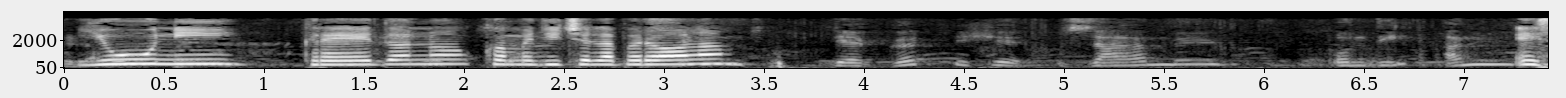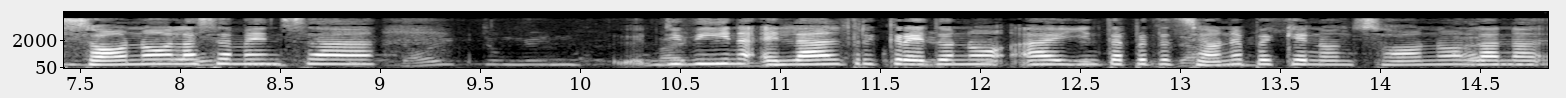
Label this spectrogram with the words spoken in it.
Gli uni credono, come dice la parola, e sono la semenza divina e gli altri credono all'interpretazione perché non sono na-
